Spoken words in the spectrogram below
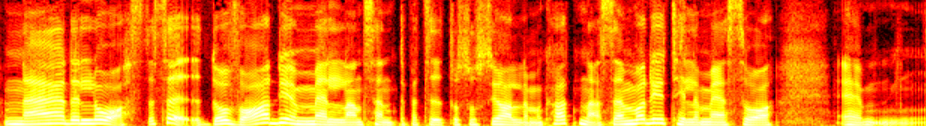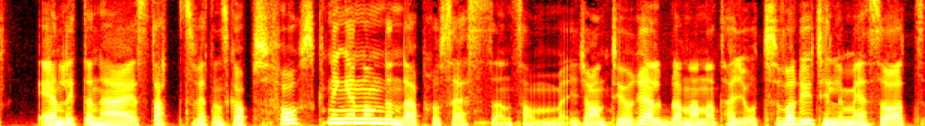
När det låste sig, då var det ju mellan Centerpartiet och Socialdemokraterna. Sen var det ju till och med så, eh, enligt den här statsvetenskapsforskningen om den där processen som Jan Theorell bland annat har gjort, så var det ju till och med så att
